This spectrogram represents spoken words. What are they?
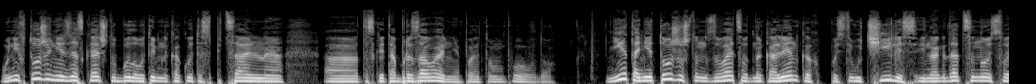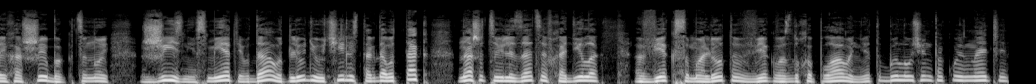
у них тоже нельзя сказать, что было вот именно какое-то специальное, а, так сказать, образование по этому поводу. Нет, они тоже, что называется, вот на коленках учились, иногда ценой своих ошибок, ценой жизни, смерти. Да, вот люди учились тогда. Вот так наша цивилизация входила в век самолетов, в век воздухоплавания. Это было очень такое, знаете,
